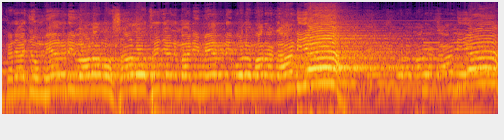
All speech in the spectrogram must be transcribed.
અને કદાચ જો મેરડી વાળાનો સાળો થઈ જાય ને મારી મેરડી બોલે, મારા ગાંડિયા! બોલે, મારા ગાંડિયા!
